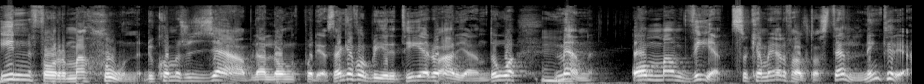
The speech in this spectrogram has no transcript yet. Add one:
Information. Du kommer så jävla långt på det. Sen kan folk bli irriterade och arga ändå, men om man vet så kan man i alla fall ta ställning till det.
